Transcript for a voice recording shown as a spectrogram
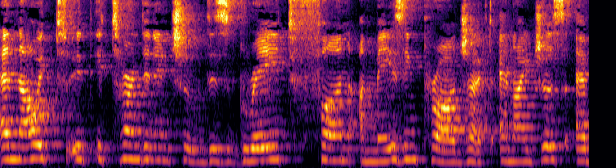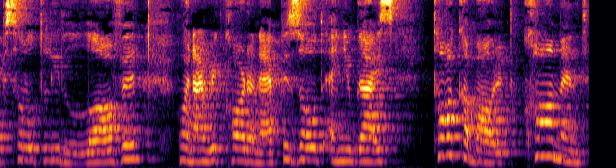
and now it, it, it turned it into this great fun amazing project. And i just absolutely love it when i record an episode and you guys talk about it comment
